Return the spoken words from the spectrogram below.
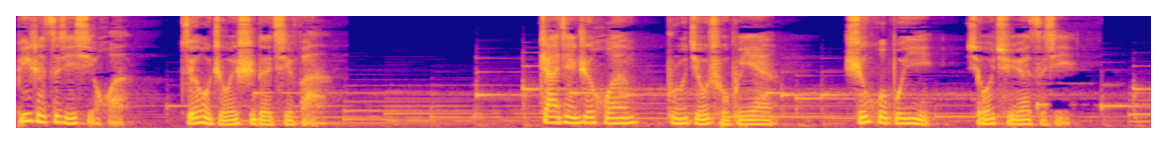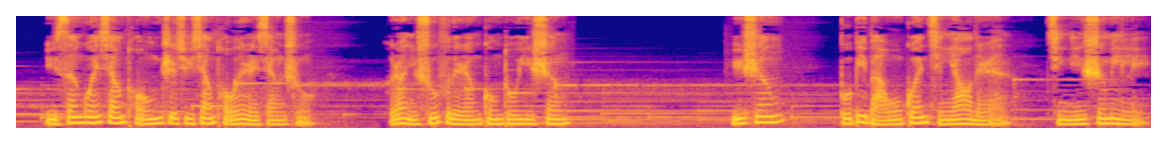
逼着自己喜欢，最后只会适得其反。乍见之欢，不如久处不厌。生活不易。学会取悦自己，与三观相同、志趣相投的人相处，和让你舒服的人共度一生。余生，不必把无关紧要的人请进生命里。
